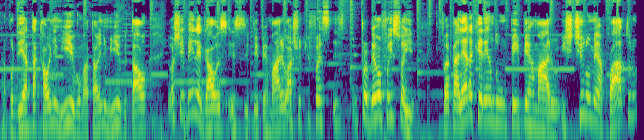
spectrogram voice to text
para poder atacar o inimigo, matar o inimigo e tal. Eu achei bem legal esse, esse, Paper Mario. Eu acho que foi o problema foi isso aí. Foi a galera querendo um Paper Mario estilo 64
